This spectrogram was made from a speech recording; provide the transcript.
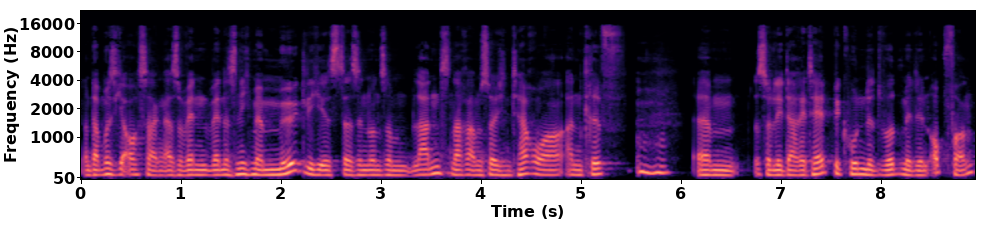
Und da muss ich auch sagen, also wenn, wenn es nicht mehr möglich ist, dass in unserem Land nach einem solchen Terrorangriff mhm. ähm, Solidarität bekundet wird mit den Opfern,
